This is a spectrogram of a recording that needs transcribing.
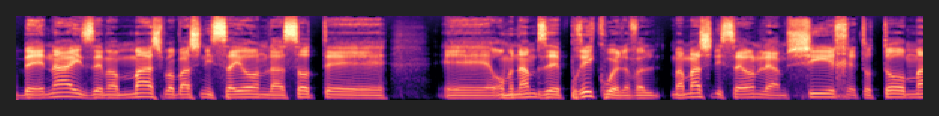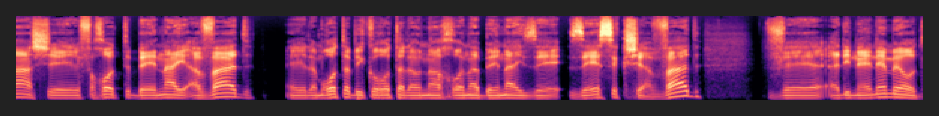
בעיניי זה ממש ממש ניסיון לעשות, אמנם זה פריקוול, אבל ממש ניסיון להמשיך את אותו מה שלפחות בעיניי עבד, למרות הביקורות על העונה האחרונה, בעיניי זה, זה עסק שעבד. ואני נהנה מאוד,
